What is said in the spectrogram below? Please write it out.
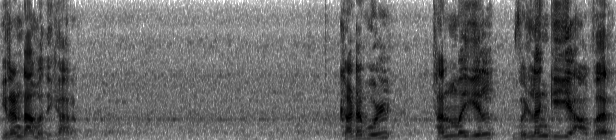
இரண்டாம் அதிகாரம். கடவுள் தன்மையில் விளங்கிய அவர்.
